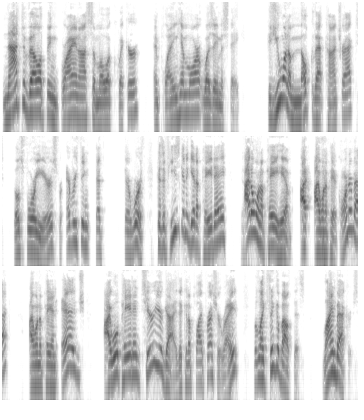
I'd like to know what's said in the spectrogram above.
not developing Brian Asamoah quicker and playing him more was a mistake because you want to milk that contract those four years for everything that they're worth. Because if he's going to get a payday, yeah. I don't want to pay him. I, I want to pay a cornerback. I want to pay an edge. I will pay an interior guy that can apply pressure, right? But like, think about this linebackers,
